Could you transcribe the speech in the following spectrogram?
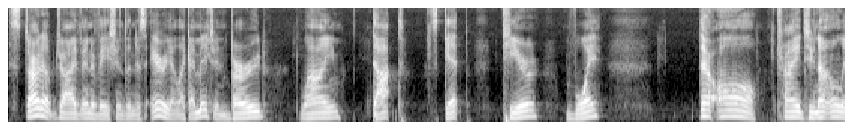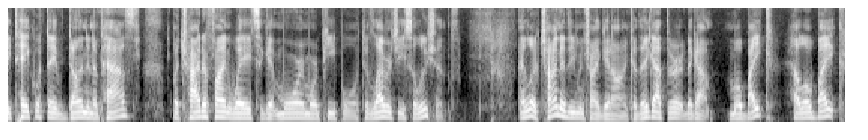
Startup drive innovations in this area, like I mentioned, Bird, Lime, Dott, Skip, Tier, Voi, they're all trying to not only take what they've done in the past, but try to find ways to get more and more people to leverage these solutions. And look, China's even trying to get on because they got their they got Mobike, Hello Bike,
